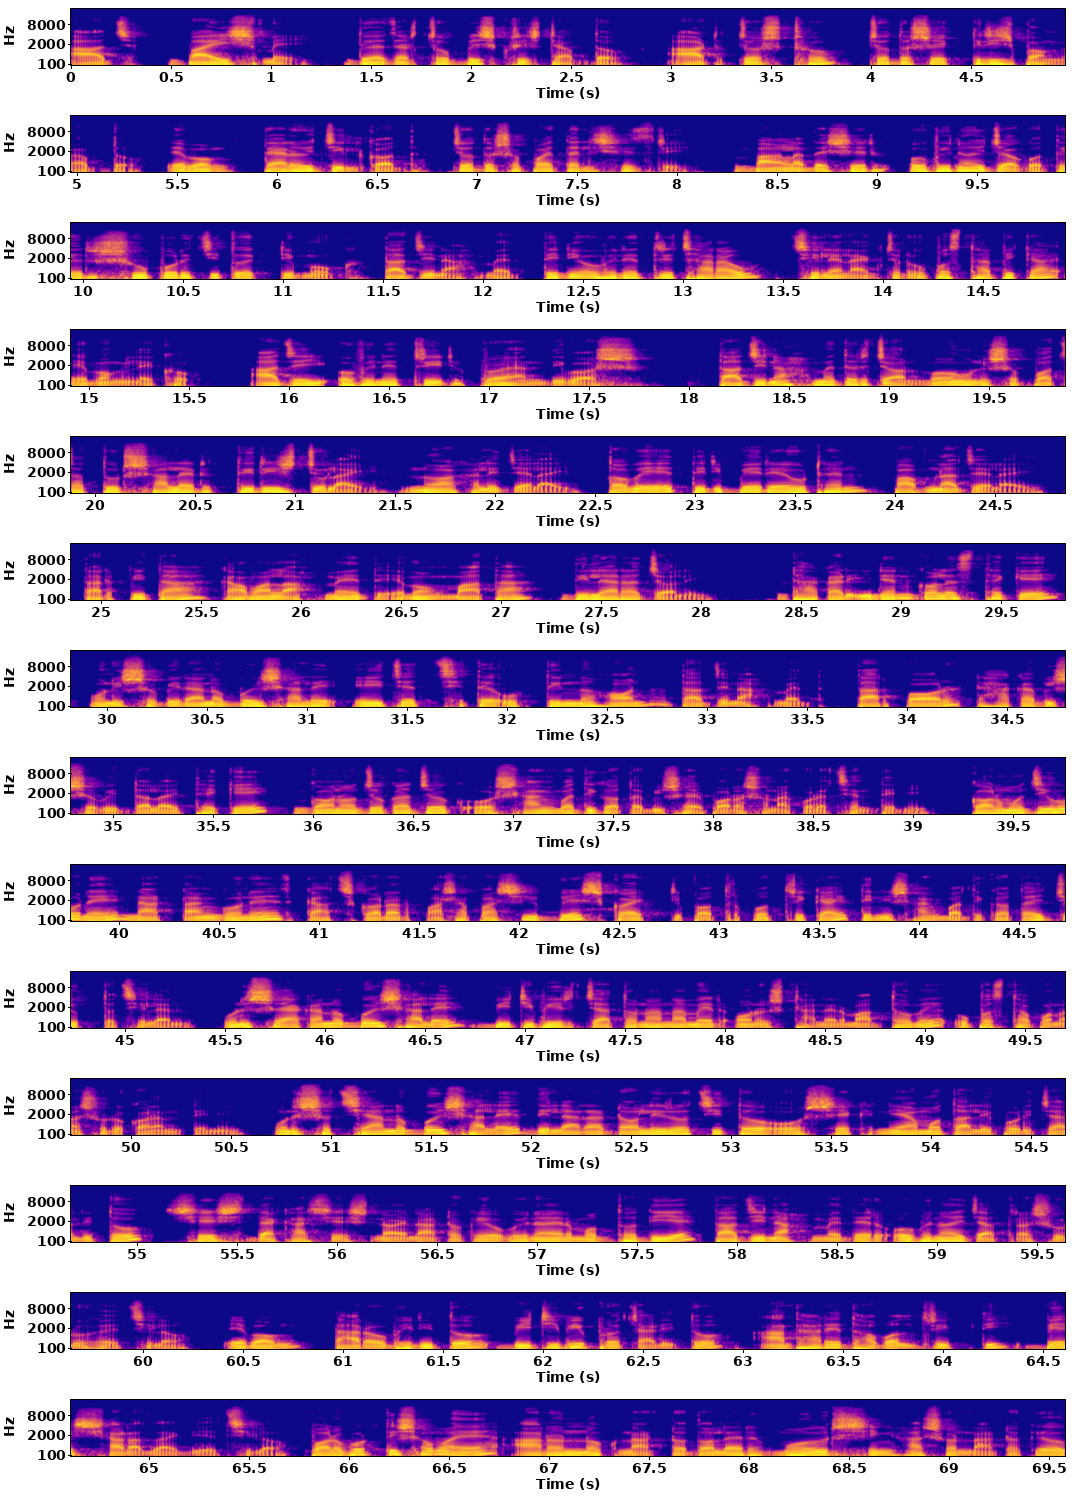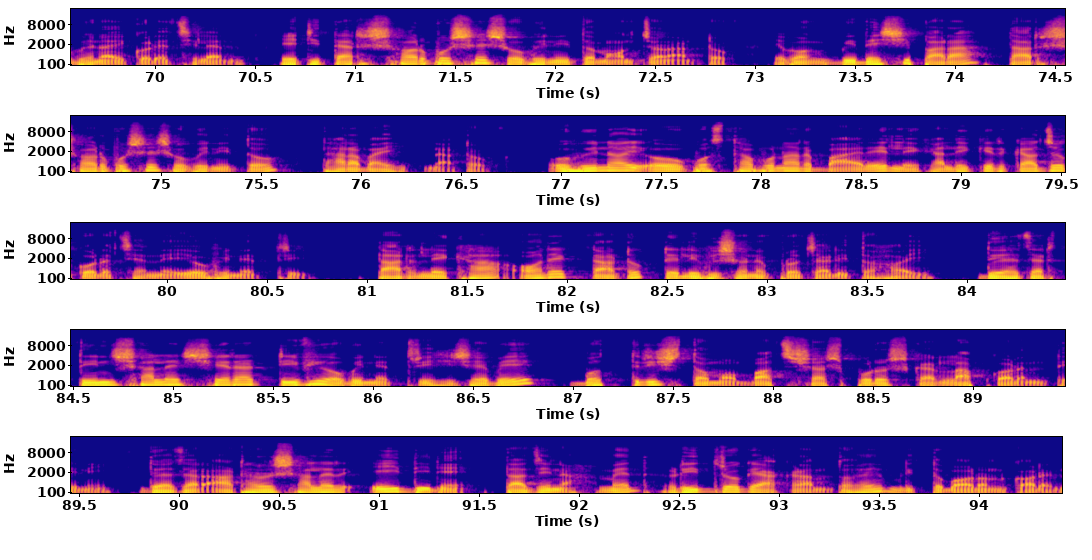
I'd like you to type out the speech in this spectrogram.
আজ বাইশ মে হাজার চব্বিশ খ্রিস্টাব্দ, আট জ্যৈষ্ঠ চোদ্দশো একত্রিশ বঙ্গাব্দ এবং তেরোই জিলকদ চোদ্দশো পঁয়তাল্লিশ হিজড়ি। বাংলাদেশের অভিনয় জগতের সুপরিচিত একটি মুখ তাজিন আহমেদ। তিনি অভিনেত্রী ছাড়াও ছিলেন একজন উপস্থাপিকা এবং লেখক। আজ এই অভিনেত্রীর প্রয়াণ দিবস। তাজিন আহমেদের জন্ম উনিশশো পঁচাত্তর সালের ৩০ জুলাই নোয়াখালী জেলায়। তবে তিনি বেড়ে ওঠেন পাবনা জেলায়। তার পিতা কামাল আহমেদ এবং মাতা দিলারা জলি। ঢাকার ইডেন কলেজ থেকে উনিশশো বিরানব্বই সালে এইচএসসিতে উত্তীর্ণ হন তাজিন আহমেদ। তারপর ঢাকা বিশ্ববিদ্যালয় থেকে গণযোগাযোগ ও সাংবাদিকতা বিষয়ে পড়াশোনা করেছেন তিনি। কর্মজীবনে নাট্যাঙ্গনে কাজ করার পাশাপাশি বেশ কয়েকটি পত্রপত্রিকায় তিনি সাংবাদিকতায় যুক্ত ছিলেন। উনিশশো একানব্বই সালে বিটিভির চেতনা নামের অনুষ্ঠানের মাধ্যমে উপস্থাপনা শুরু করেন তিনি। উনিশশো ছিয়ানব্বই সালে দিলারা ডলি রচিত ও শেখ নিয়ামত আলী পরিচালিত শেষ দেখা শেষ নয় নাটকে অভিনয়ের মধ্য দিয়ে তাজিন আহমেদের অভিনয় যাত্রা শুরু হয়েছিল এবং তার অভিনীত বিটিভি প্রচারিত আধারে ধবল তৃপ্তি বেশ সাড়া জাগিয়েছিল। পরবর্তী সময়ে আরণ্যক নাট্যদলের ময়ূর সিংহাসন নাটকে অভিনয় করেছিলেন। এটি তার সর্বশেষ অভিনীত মঞ্চনাটক এবং বিদেশি পাড়া তার সর্বশেষ অভিনীত ধারাবাহিক নাটক। অভিনয় ও উপস্থাপনার বাইরে লেখালেখির কাজও করেছেন এই অভিনেত্রী। তার লেখা অনেক নাটক টেলিভিশনে প্রচারিত হয়। দুই হাজার তিন সালে সেরা টিভি অভিনেত্রী হিসেবে বত্রিশতম বাদশাস পুরস্কার লাভ করেন তিনি। দু হাজার আঠারো সালের এই দিনে তাজিন আহমেদ হৃদরোগে আক্রান্ত হয়ে মৃত্যুবরণ করেন।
